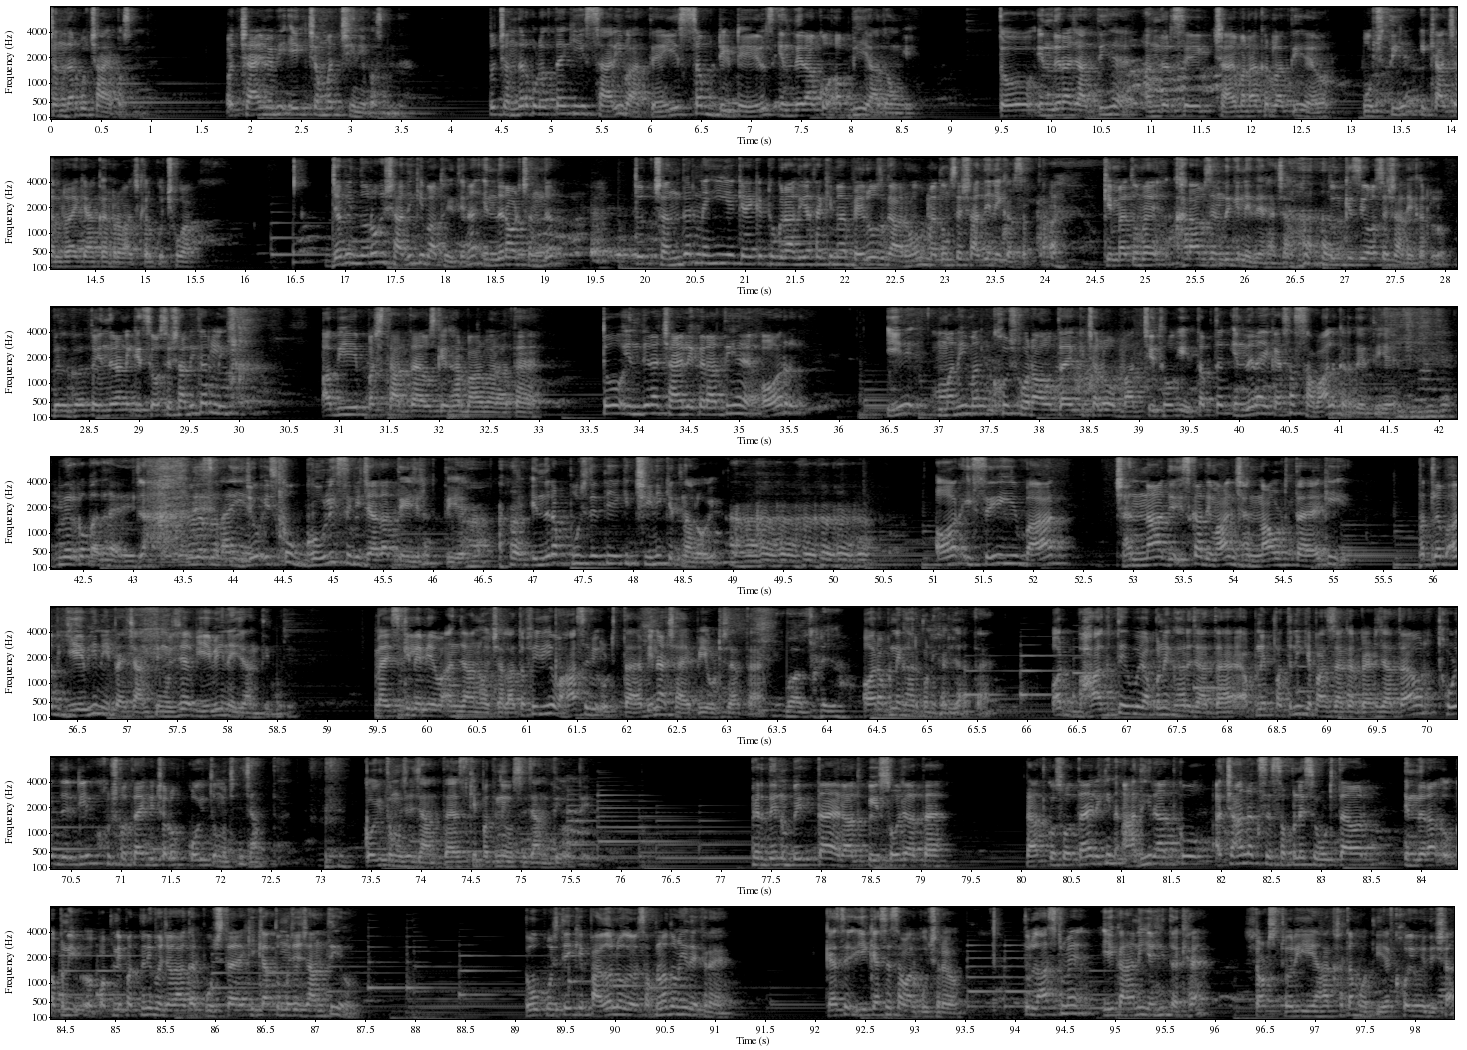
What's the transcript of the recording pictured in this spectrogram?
चंदर को चाय पसंद है। और चाय में भी एक चम्मच चीनी पसंद है। तो चंदर को लगता है कि ये सारी बातें ये सब डिटेल्स इंदिरा को अब भी याद होंगी। तो इंदिरा जाती है अंदर से एक चाय बना कर लाती है और पूछती है कि क्या चल रहा है क्या कर रहा हो आजकल कुछ हुआ? जब इन दोनों की शादी की बात हुई थी ना इंदिरा और चंदर तो चंदर ने ही ये कह के ठुकरा दिया था कि मैं बेरोजगार हूँ मैं तुमसे शादी नहीं कर सकता कि मैं तुम्हें खराब ज़िंदगी नहीं देना चाहता तुम किसी और से शादी कर लो। बिल्कुल। तो इंदिरा ने किसी और से शादी कर ली। अब ये पछताता है उसके घर बार बार आता है। तो इंदिरा चाय लेकर आती है और ये मन ही मन खुश हो रहा होता है कि चलो बातचीत होगी। तब तक इंदिरा एक ऐसा सवाल कर देती है। मेरे को पता है सुना ही जो इसको गोली से भी ज़्यादा तेज लगती है। इंदिरा पूछ देती है कि चीनी कितना लोगे? और इसे ये बात झन्ना इसका दिमाग झन्ना उठता है कि मतलब अब ये भी नहीं पहचानती मुझे अब ये भी नहीं जानती मुझे। मैं इसके लिए भी अब अनजान हो चला तो फिर ये वहाँ से भी उठता है बिना चाय पी उठ जाता है। बहुत बढ़िया। और अपने घर को निकल जाता है। और भागते हुए अपने घर जाता है अपने पत्नी के पास जाकर बैठ जाता है और थोड़ी देर के लिए खुश होता है कि चलो कोई तो मुझे जानता है। कोई तो मुझे जानता है इसकी पत्नी उसे जानती होती। है फिर दिन बीतता है रात को ये सो जाता है। रात को सोता है लेकिन आधी रात को अचानक से सपने से उठता है और इंदिरा अपनी अपनी पत्नी को जगाकर पूछता है कि क्या तुम मुझे जानती हो? तो वो पूछती है कि पागल हो गए सपना तो नहीं देख रहे कैसे ये कैसे सवाल पूछ रहे हो? तो लास्ट में ये कहानी यहीं तक है। शॉर्ट स्टोरी यहाँ खत्म होती है खोई हुई दिशा।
